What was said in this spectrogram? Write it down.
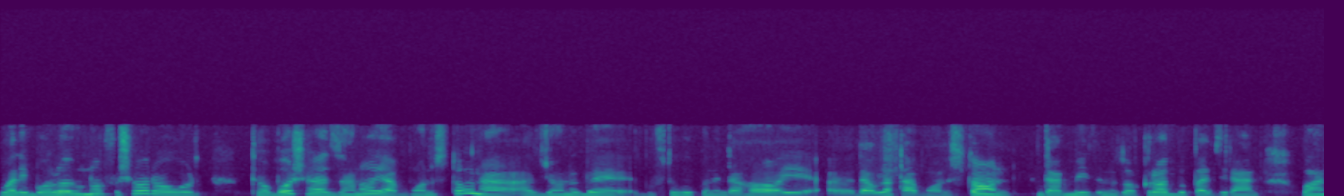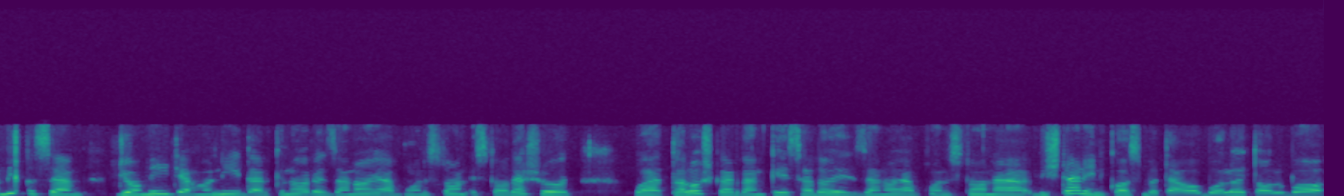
ولی بالای اونا فشار آورد تا باشه زنای افغانستان از جانب گفتگو کننده های دولت افغانستان در میز مذاکرات بپذیرند و همین قسم جامعه جهانی در کنار زنای افغانستان استاده شد و تلاش کردند که صدای زنای افغانستان بیشتر انکاس بده و بالای طالبا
